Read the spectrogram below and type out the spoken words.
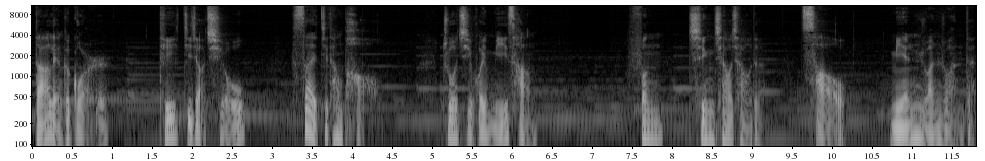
打两个滚儿，踢几脚球。赛几趟跑，捉几回迷藏。风轻悄悄的，草绵软软的。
